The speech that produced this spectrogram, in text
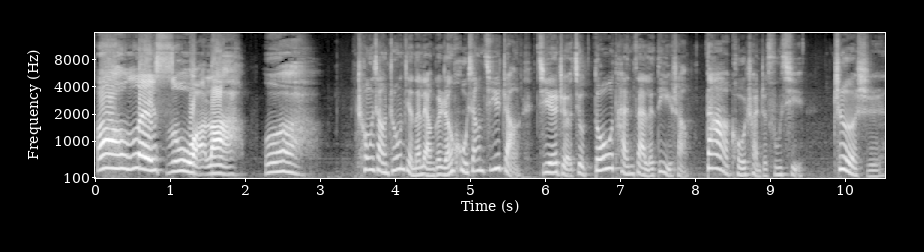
啊，累死我了！哇！冲向终点的两个人互相击掌，接着就都瘫在了地上，大口喘着粗气。这时，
